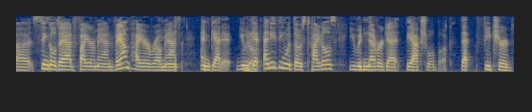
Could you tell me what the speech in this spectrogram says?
uh, single dad, fireman, vampire romance, and get it. You would Yeah. get anything with those titles, you would never get the actual book that featured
